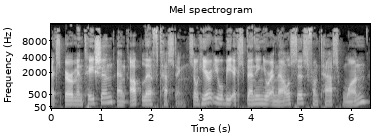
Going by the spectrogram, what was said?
experimentation, and uplift testing. So here you will be extending your analysis from task 1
